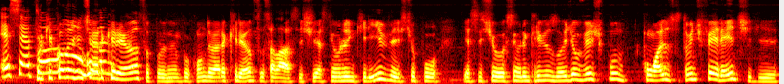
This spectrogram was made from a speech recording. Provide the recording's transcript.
Exceto Porque quando a gente alguma... era criança, por exemplo, quando eu era criança, sei lá, assistia Senhor Incríveis, tipo, e assistir o Senhor Incrível hoje, eu vejo, tipo, com olhos totalmente diferentes, que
